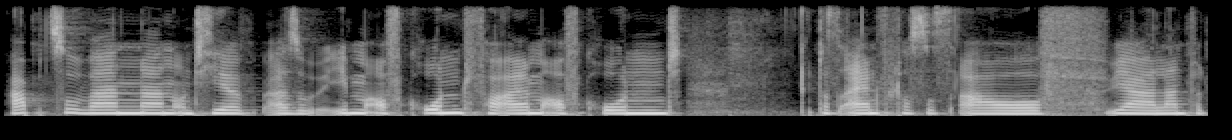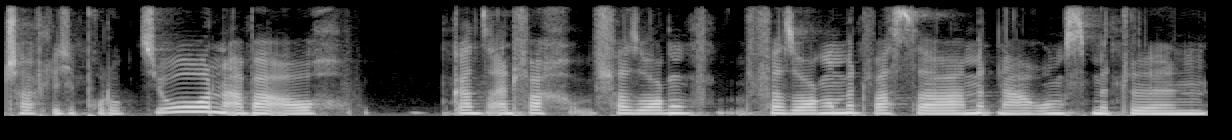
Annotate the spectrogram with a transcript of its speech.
abzuwandern und hier also eben aufgrund, vor allem aufgrund des Einflusses auf ja, landwirtschaftliche Produktion, aber auch ganz einfach Versorgung, Versorgung mit Wasser, mit Nahrungsmitteln,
